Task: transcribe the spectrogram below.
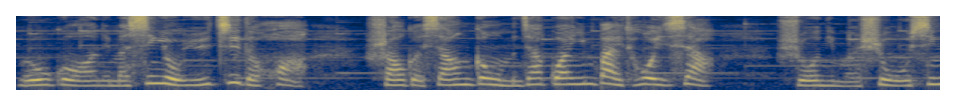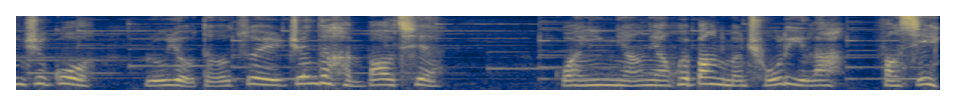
如果你们心有余悸的话，烧个香跟我们家观音拜托一下，说你们是无心之过，如有得罪，真的很抱歉，观音娘娘会帮你们处理了，放心。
